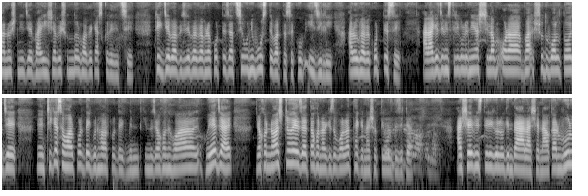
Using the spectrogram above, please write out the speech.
মানুষ, নিজের ভাই হিসাবে সুন্দরভাবে কাজ করে দিচ্ছে। ঠিক যেভাবে যেভাবে আমরা করতে যাচ্ছি, উনি বুঝতে পারতেছে খুব ইজিলি আর ওইভাবে করতেছে। আর আগে যে মিস্ত্রিগুলো নিয়ে আসছিলাম, ওরা শুধু বলতো যে ঠিক আছে, হওয়ার পর দেখবেন, হওয়ার পর দেখবেন। কিন্তু যখন হওয়া, হয়ে যায়, যখন নষ্ট হয়ে যায়, তখন আর কিছু বলার থাকে না সত্যি বলতে যেটা। আর সেই মিস্ত্রিগুলো কিন্তু আর আসে না। কারণ ভুল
